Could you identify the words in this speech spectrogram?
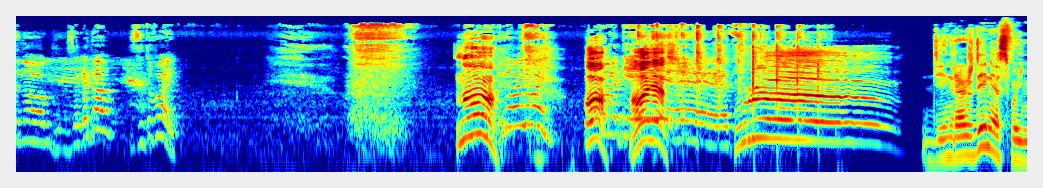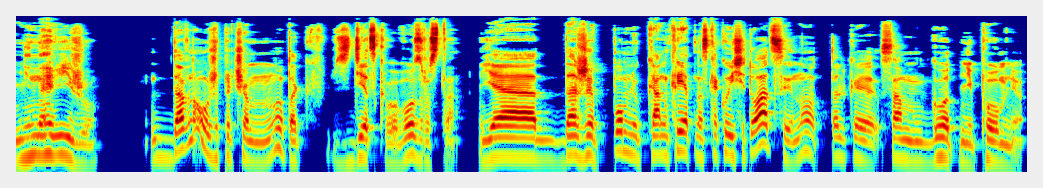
сынок, загадал? Задувай. Ну, Давай, давай. о, молодец. Ура! День рождения свой ненавижу. Давно уже, причем, ну так, с детского возраста. Я даже помню конкретно с какой ситуации, но только сам год не помню.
